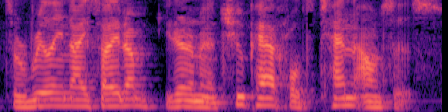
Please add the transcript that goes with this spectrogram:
It's a really nice item. You get them in a two-pack, holds 10 ounces.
